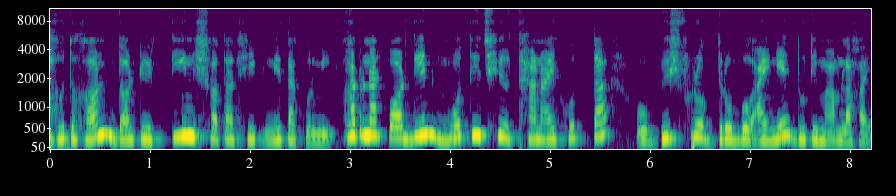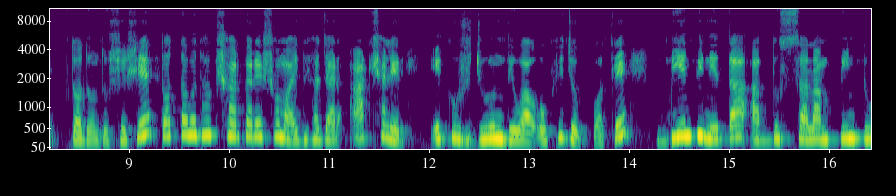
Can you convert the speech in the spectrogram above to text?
আহত হন দলটির তিন শতাধিক নেতাকর্মী। ঘটনার পরদিন মতিঝিল থানায় হত্যা ও বিস্ফোরক দ্রব্য আইনে দুটি মামলা হয়। তদন্ত শেষে তত্ত্বাবধায়ক সরকারের সময় দুই হাজার আট সালের একুশ জুন দেওয়া অভিযোগপত্রে বিএনপি নেতা আব্দুস সালাম পিন্টু,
